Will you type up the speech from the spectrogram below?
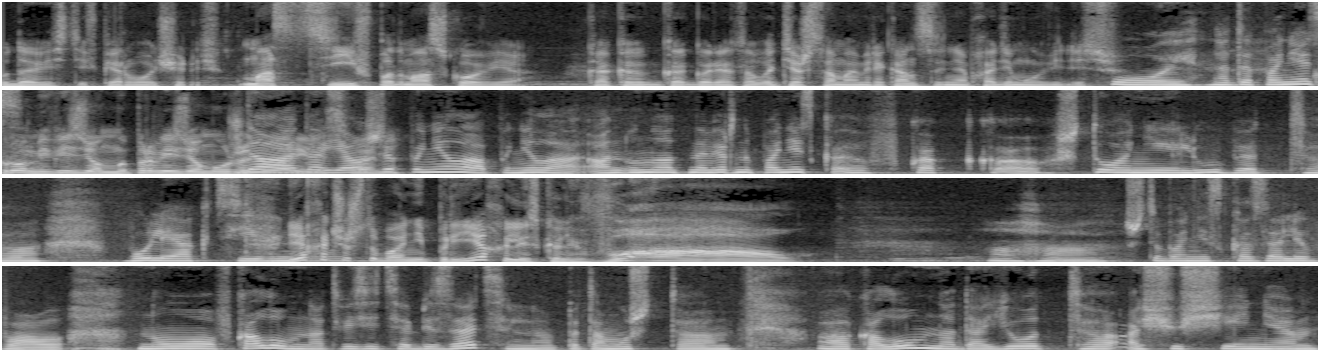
Куда везти в первую очередь? Must в Подмосковье. Как, как говорят те же самые американцы, необходимо увидеть. Ой, надо понять... Кроме везем, мы про везем уже да, говорили Да, я вами. уже поняла, поняла. А, ну, надо, наверное, понять, как, как, что они любят а, более активно. Я хочу, чтобы они приехали и сказали «Вау!» Ага, чтобы они сказали вау. Но в Коломну отвезите обязательно, потому что а, Коломна дает ощущение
